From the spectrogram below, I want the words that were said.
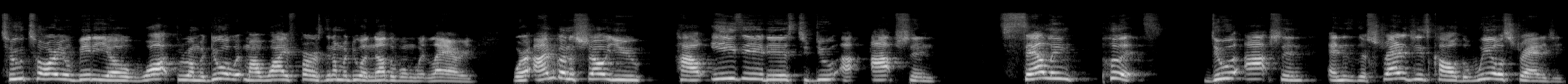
tutorial video walkthrough. I'm gonna do it with my wife first, then I'm gonna do another one with Larry, where I'm gonna show you how easy it is to do an option selling puts. Do an option, and the strategy is called the wheel strategy,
